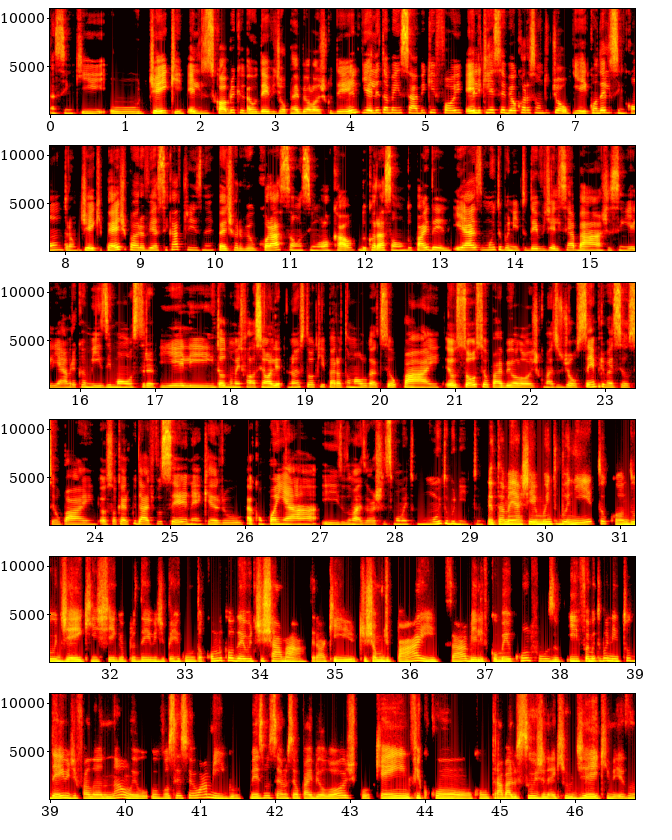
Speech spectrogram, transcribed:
assim, que o Jake, ele descobre que o David é o pai biológico dele e ele também sabe que foi ele que recebeu o coração do Joe. E aí quando eles se encontram, Jake pede para ver a cicatriz, né? Pede para ver o coração, assim, o local do coração do pai dele. E é muito bonito. O David, ele se abaixa, assim, ele abre a camisa e mostra. E ele, em todo momento, fala assim: Olha, não estou aqui para tomar o lugar do seu pai. Eu sou o seu pai biológico, mas o Joe sempre vai ser o seu pai. Eu só quero cuidar de você, né? Quero acompanhar e tudo mais. Eu acho esse momento muito bonito. Eu também achei muito bonito quando o Jake chega pro David e pergunta como que eu devo te chamar? Será que te chamo de pai? Sabe? Ele ficou meio confuso. E foi muito bonito o David falando: Não, eu, eu vou ser seu amigo. Mesmo sendo seu pai biológico, quem ficou com, com o trabalho sujo, né? Que o Jake mesmo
